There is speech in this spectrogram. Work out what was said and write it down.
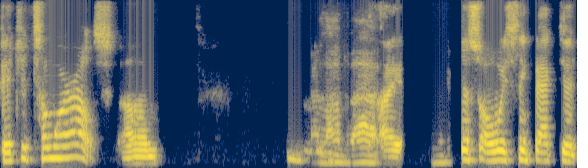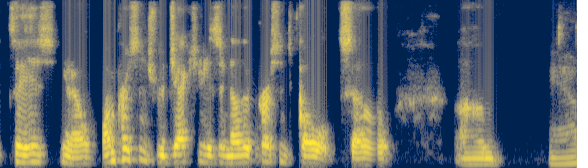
Pitch it somewhere else. Um, I love that. I just always think back to, to his, you know, one person's rejection is another person's gold. So, um, Yeah.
